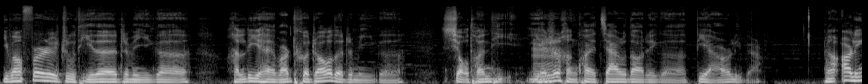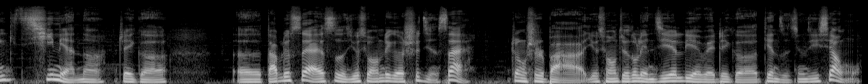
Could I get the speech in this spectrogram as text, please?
一帮 furry 主题的这么一个很厉害玩特招的这么一个小团体，也是很快加入到这个 DL 里边。然后二零一七年呢，这个呃 WCS 游戏王这个世锦赛正式把游戏王决斗链接列为这个电子竞技项目，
